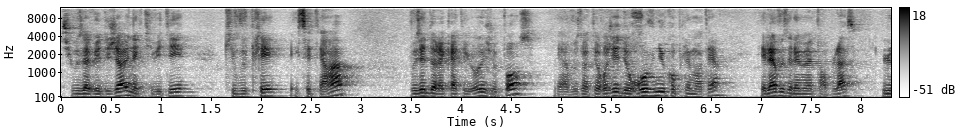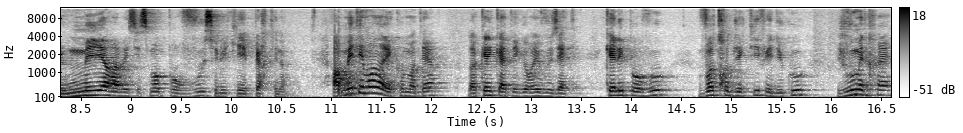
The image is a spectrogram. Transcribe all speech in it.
Si vous avez déjà une activité qui vous plaît, etc., vous êtes dans la catégorie, je pense, à vous interroger de revenus complémentaires. Et là, vous allez mettre en place le meilleur investissement pour vous, celui qui est pertinent. Alors, mettez-moi dans les commentaires dans quelle catégorie vous êtes? Quel est pour vous votre objectif? Et du coup, je vous mettrai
